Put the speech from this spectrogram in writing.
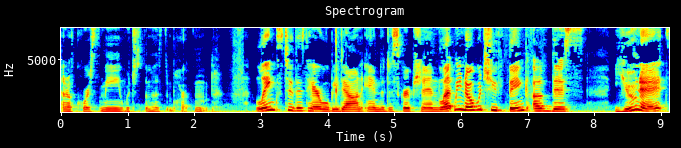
And of course me, which is the most important. Links to this hair will be down in the description. Let me know what you think of this unit.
